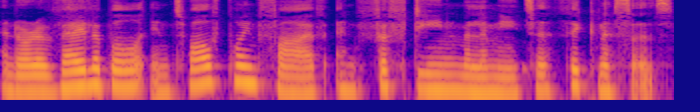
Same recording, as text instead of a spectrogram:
and are available in 12.5 and 15 mm thicknesses.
